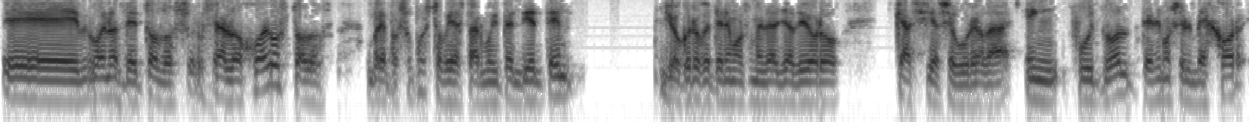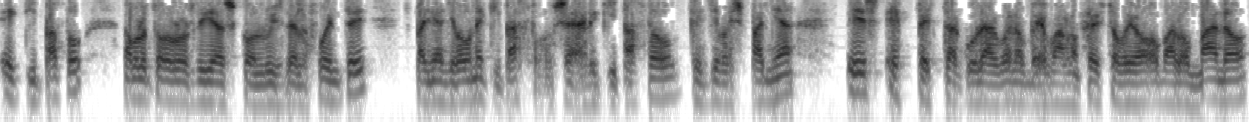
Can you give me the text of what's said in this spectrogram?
eh, bueno, de todos. O sea, los Juegos, todos. Hombre, por supuesto, voy a estar muy pendiente. Yo creo que tenemos medalla de oro casi asegurada en fútbol. Tenemos el mejor equipazo. Hablo todos los días con Luis de la Fuente. España lleva un equipazo, o sea, el equipazo que lleva España es espectacular. Bueno, veo baloncesto, veo balonmano,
